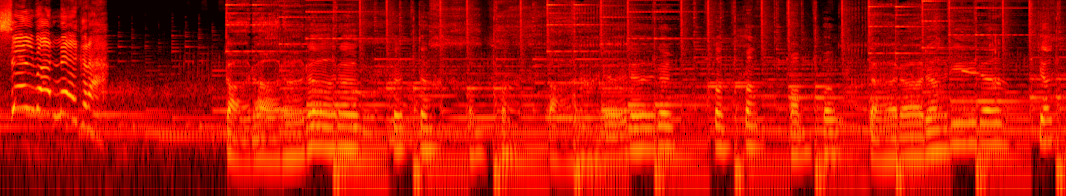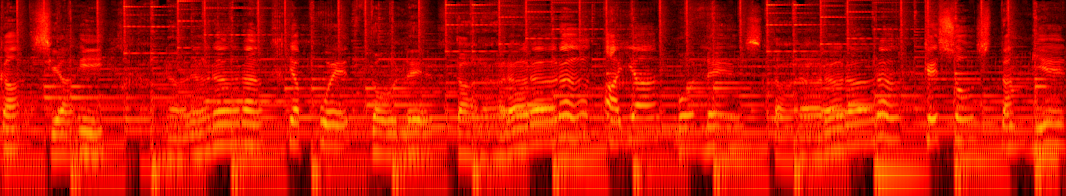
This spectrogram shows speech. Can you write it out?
selva negra. Ya casi ahí. Ya puedo leer. Hay árboles. Quesos también.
